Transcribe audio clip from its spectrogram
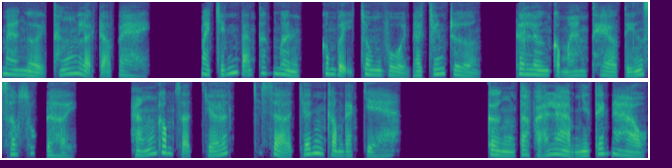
mang người thắng lợi trở về, mà chính bản thân mình cũng bị chôn vùi nơi chiến trường, trên lưng còn mang theo tiếng xấu suốt đời. Hắn không sợ chết, chỉ sợ chết không đạt giả. Cần ta phải làm như thế nào,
